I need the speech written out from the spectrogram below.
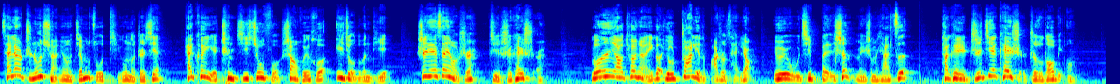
材料只能选用节目组提供的这些，还可以趁机修复上回合依旧的问题。时间三小时，计时开始。罗恩要挑选一个有抓力的把手材料，由于武器本身没什么瑕疵，他可以直接开始制作刀柄。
